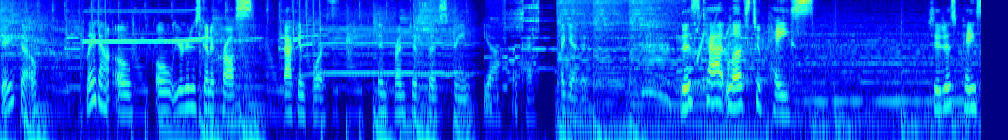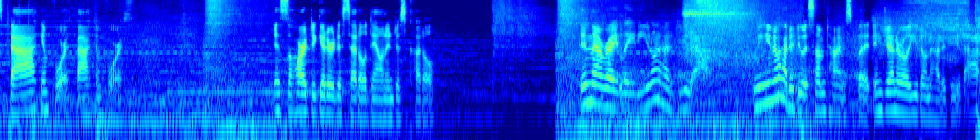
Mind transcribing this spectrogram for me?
There you go. Lay down. Oh, oh, you're just gonna cross back and forth in front of the screen. Yeah, okay. I get it. This cat loves to pace. She just pace back and forth, back and forth. It's so hard to get her to settle down and just cuddle. Isn't that right, lady? You don't know how to do that. I mean, you know how to do it sometimes, but in general, you don't know how to do that.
